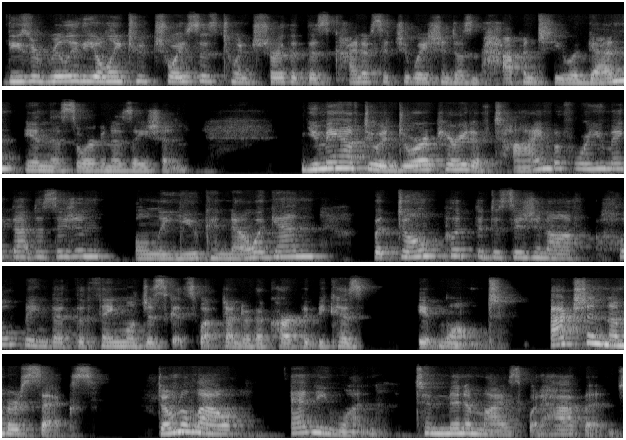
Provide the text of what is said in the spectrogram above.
These are really the only two choices to ensure that this kind of situation doesn't happen to you again in this organization. You may have to endure a period of time before you make that decision. Only you can know again, but don't put the decision off hoping that the thing will just get swept under the carpet because it won't. Action number six don't allow anyone to minimize what happened.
